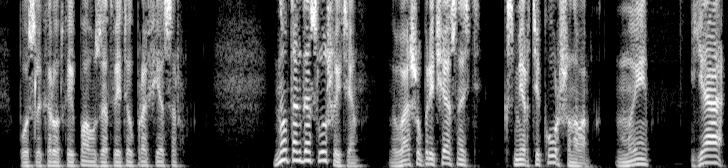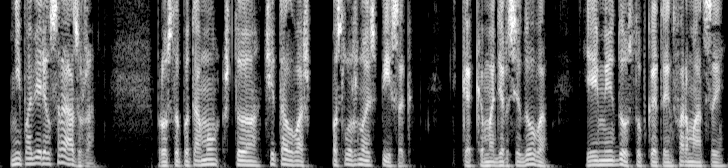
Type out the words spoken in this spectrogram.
— после короткой паузы ответил профессор. «Ну, тогда слушайте. Вашу причастность к смерти Коршунова мы... Я не поверил сразу же. Просто потому, что читал ваш послужной список. Как командир Седова я имею доступ к этой информации.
